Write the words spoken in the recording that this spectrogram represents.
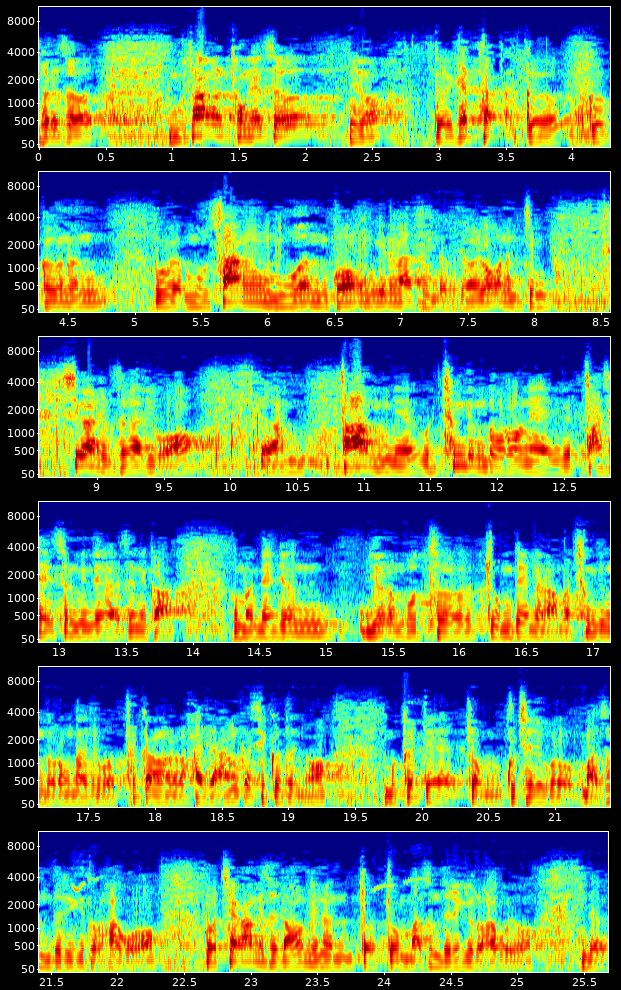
그래서 무상을 통해서 그죠? 그 해탈 그, 그 그거는 우리가 무상 무원 공 일어났습니다. 그죠? 요거는 지금 시간이 없어가지고 한번 다음에 우리 청정도론에 이거 자세히 설명대가 있으니까 아마 내년 여름부터 좀 되면 아마 청정도론 가지고 특강을 하지 않을까 싶거든요. 뭐 그때 좀 구체적으로 말씀드리기도 하고 요 책 하면서 나오면은 또 좀 말씀드리기로 하고요. 근데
